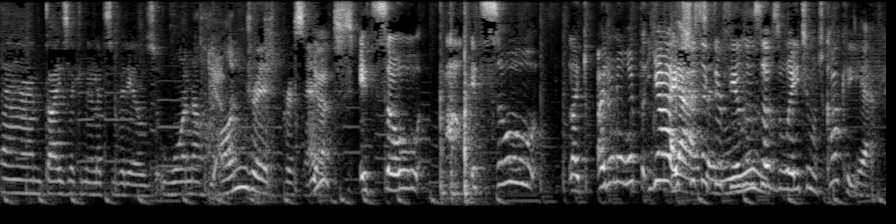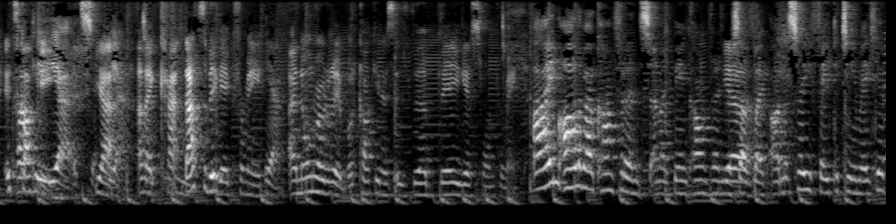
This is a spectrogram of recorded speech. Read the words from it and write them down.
Um, guys licking their lips in videos, 100%. Yeah. percent. It's so, it's so, like, I don't know what the, yeah, Yeah, it's just it's like they're feeling themselves way too much cocky. Yeah. It's Cocky, cocky. yeah, it's- yeah. yeah. And I can't, that's a big ick for me. Yeah. I know one wrote it in, but cockiness is the biggest one for me. I'm all about confidence and like being confident in Yeah. yourself. Like honestly, fake it till you make it.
